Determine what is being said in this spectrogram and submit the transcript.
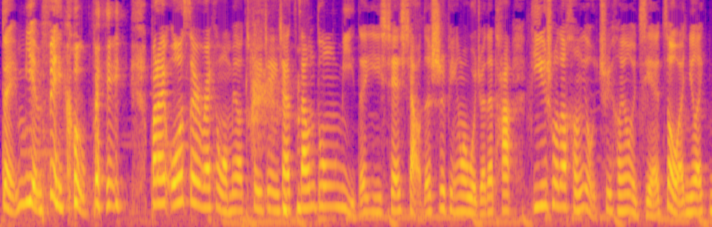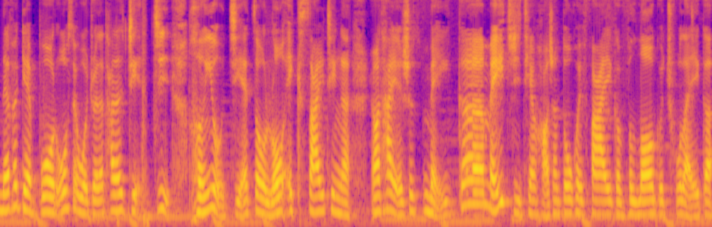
对，免费口碑。But I also reckon 我们要推荐一下张东米的一些小的视频，因为我觉得他第一说的很有趣，很有节奏啊，你 like never get bored。Also，我觉得他的剪辑很有节奏，low exciting 啊。然后他也是每一个每几天好像。都会发一个 vlog 出来，一个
